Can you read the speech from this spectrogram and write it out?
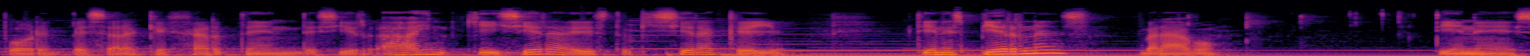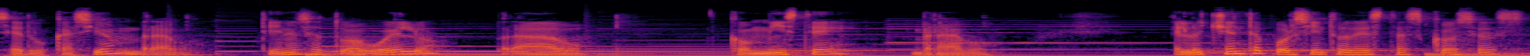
por empezar a quejarte en decir, ay, quisiera esto, quisiera aquello. ¿Tienes piernas? Bravo. ¿Tienes educación? Bravo. ¿Tienes a tu abuelo? Bravo. ¿Comiste? Bravo. El 80% de estas cosas,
